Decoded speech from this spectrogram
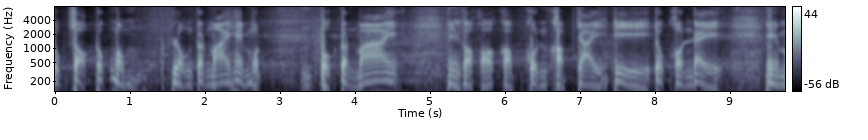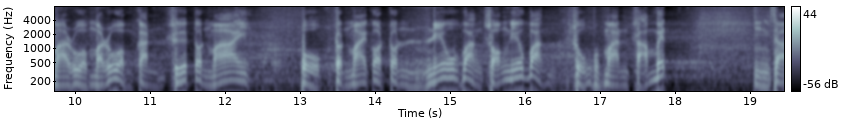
ทุกซอกทุกมุมลงต้นไม้ให้หมดปลูกต้นไม้นี่ก็ขอขอบคุณขอบใจที่ทุกคนได้มารวมมาร่วมกันซื้อต้นไม้ ปลูกต้นไม้ก็ต้นนิ้วบ้างสองนิ้วบ้างสูงประมาณสามเมตรถ้า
